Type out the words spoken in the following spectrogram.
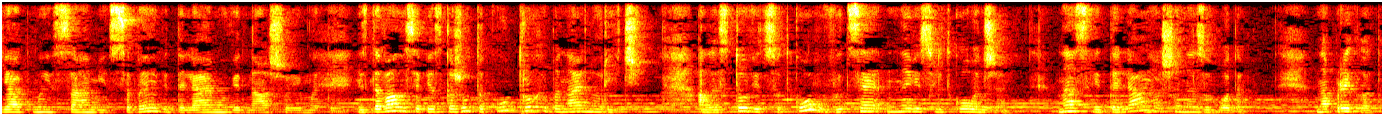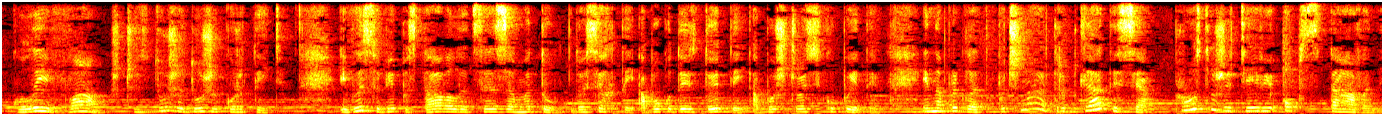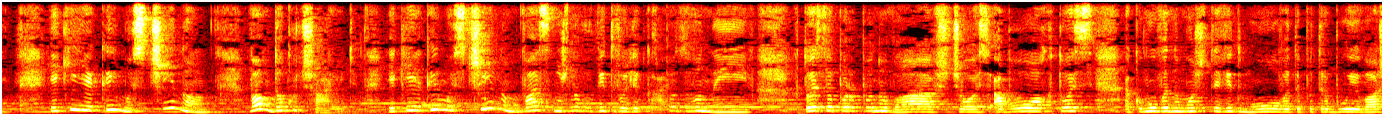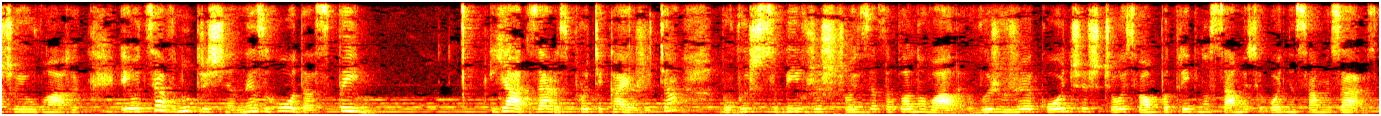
як ми самі себе віддаляємо від нашої мети. І здавалося б, я скажу таку трохи банальну річ, але стовідсотково ви це не відслідковуєте. Нас віддаляє наша незгода. Наприклад, коли вам щось дуже-дуже кортить, і ви собі поставили це за мету досягти, або кудись дойти, або щось купити. І, наприклад, починають траплятися просто життєві обставини, які якимось чином вам докучають, які якимось чином вас, можливо, відволікають. Подзвонив, хтось запропонував щось, або хтось, кому ви не можете відмовити, потребує вашої уваги. І оця внутрішня незгода з тим, як зараз протікає життя, бо ви ж собі вже щось запланували, ви ж вже конче щось вам потрібно саме сьогодні, саме зараз.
